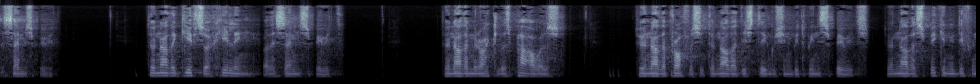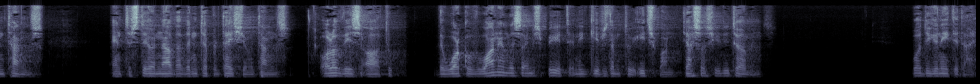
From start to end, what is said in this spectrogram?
the same Spirit. To another, gifts of healing by the same Spirit. To another, miraculous powers. To another, prophecy. To another, distinguishing between spirits. To another, speaking in different tongues. And to still another, the interpretation of tongues. All of these are to the work of one and the same Spirit, and He gives them to each one, just as He determines. What do you need today?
